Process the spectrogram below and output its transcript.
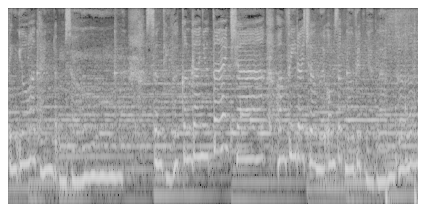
tình yêu hóa thành đậm sầu. Xuân thì người con gái như tách cha hoàng phi đợi chờ người ôm giấc mơ viết nhạc làm thơ.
